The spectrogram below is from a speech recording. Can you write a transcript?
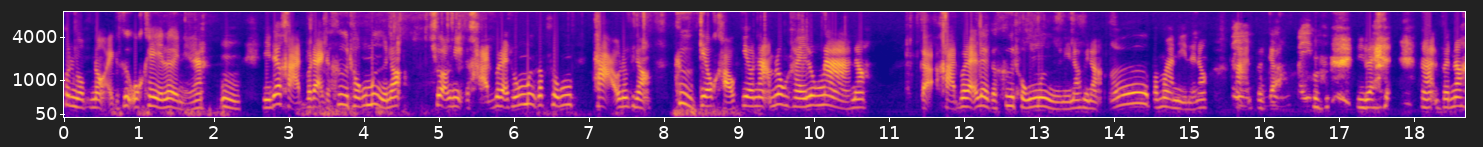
คนงบหน่อยก็คือโอเคเลยเนี่ยนะ อืม นี่เด้อขาดบ่ได้ก็คือทงมือเนาะ ช่วงนี้ก็ขาดบ่ได้ทงมือกับทงเท้าเนาะพี่น้อง คือเกี่ยวเขาเกี่ยวน้ำลงไห้ลงหน้าเนาะ ก็ขาดบ่ได้เลยก็คือทงมือนี่เนาะพี่น้องเออ ประมาณนี้เลยเนาะหารเพิ่นก็ไปนี่แหละหารเพิ่นเนาะ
